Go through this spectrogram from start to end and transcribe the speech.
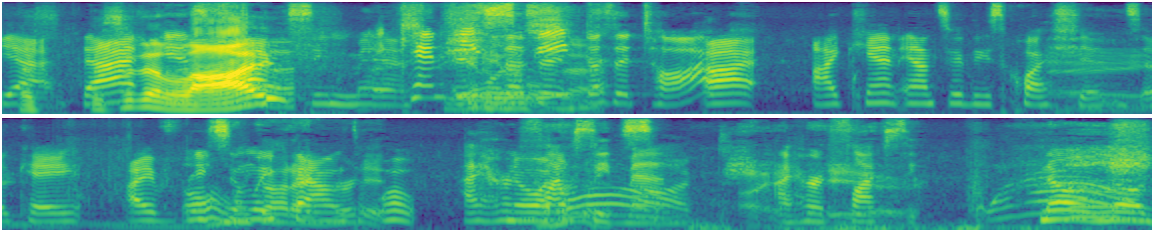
Yeah, Is- is that it alive? Flaxseed Man. Can Yeah, he what is speak? that? Does it talk? I I can't answer these questions. Okay, I've Oh recently God, I found. heard it. Whoa. I heard No, flaxseed man. I heard flaxseed. No, no, that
